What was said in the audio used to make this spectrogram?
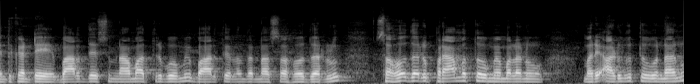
ఎందుకంటే భారతదేశం నా మాతృభూమి భారతీయులందరూ నా సహోదరులు. సహోదరు ప్రేమతో మిమ్మలను మరి అడుగుతూ ఉన్నాను.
